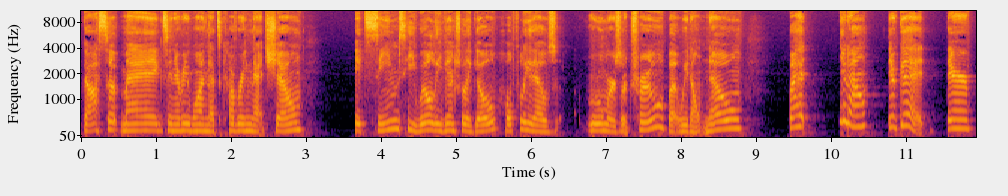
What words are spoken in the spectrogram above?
gossip mags, and everyone that's covering that show, it seems he will eventually go. Hopefully, those rumors are true, but we don't know. But, you know, they're good. They're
